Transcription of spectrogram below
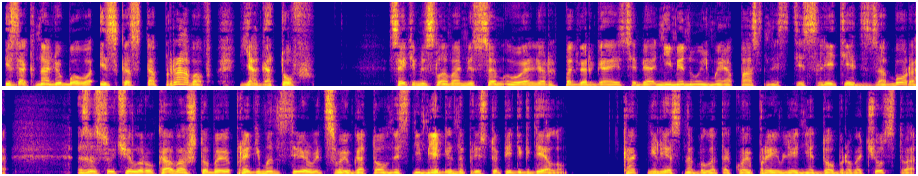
из окна любого из костоправов, я готов. С этими словами Сэм Уэллер, подвергая себя неминуемой опасности слететь с забора, засучил рукава, чтобы продемонстрировать свою готовность немедленно приступить к делу. Как нелестно было такое проявление доброго чувства,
